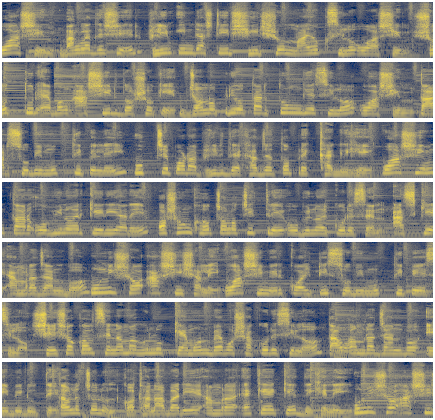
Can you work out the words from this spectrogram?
ওয়াসিম, বাংলাদেশের ফিল্ম ইন্ডাস্ট্রির শীর্ষ নায়ক ছিল ওয়াসিম। সত্তর এবং আশির দশকে জনপ্রিয়তার তুঙ্গে ছিল ওয়াসিম। তার ছবি মুক্তি পেলেই উপচে পড়া ভিড় দেখা যেত প্রেক্ষাগৃহে। ওয়াসিম তার অভিনয়ের কেরিয়ারে অসংখ্য চলচ্চিত্রে অভিনয় করেছেন। আজকে আমরা জানব উনিশশো আশি সালে ওয়াসিমের কয়টি ছবি মুক্তি পেয়েছিল। সেই সকল সিনেমাগুলো কেমন ব্যবসা করেছিল তাও আমরা জানব এই ভিডিওতে। তাহলে চলুন, কথা না বাড়িয়ে আমরা একে একে দেখে নেই। উনিশশো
